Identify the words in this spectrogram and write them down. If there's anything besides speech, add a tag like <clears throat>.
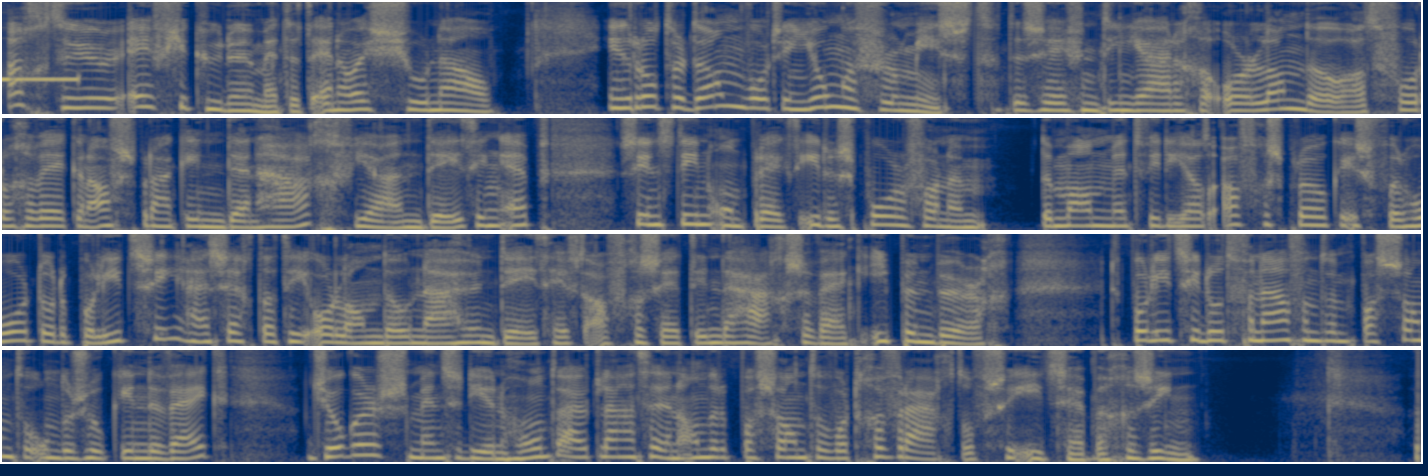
8 uur, Eefje Kune met het NOS-journaal. In Rotterdam wordt een jongen vermist. De 17-jarige Orlando had vorige week een afspraak in Den Haag... via een dating-app. Sindsdien ontbreekt ieder spoor van hem. De man met wie hij had afgesproken is verhoord door de politie. Hij zegt dat hij Orlando na hun date heeft afgezet... in de Haagse wijk Ipenburg. De politie doet vanavond een passantenonderzoek in de wijk. Joggers, mensen die een hond uitlaten en andere passanten... wordt gevraagd of ze iets hebben gezien.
